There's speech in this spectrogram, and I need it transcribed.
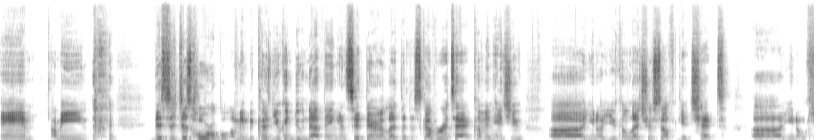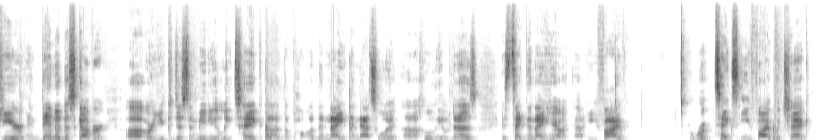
And I mean, this is just horrible. I mean, because you can do nothing and sit there and let the discover attack come and hit you. Uh, you know, you can let yourself get checked. Uh, you know, here and then a discover, uh, or you could just immediately take uh, the the knight, and that's what uh, Julio does is take the knight here on uh, e5. Rook takes e5 with check,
